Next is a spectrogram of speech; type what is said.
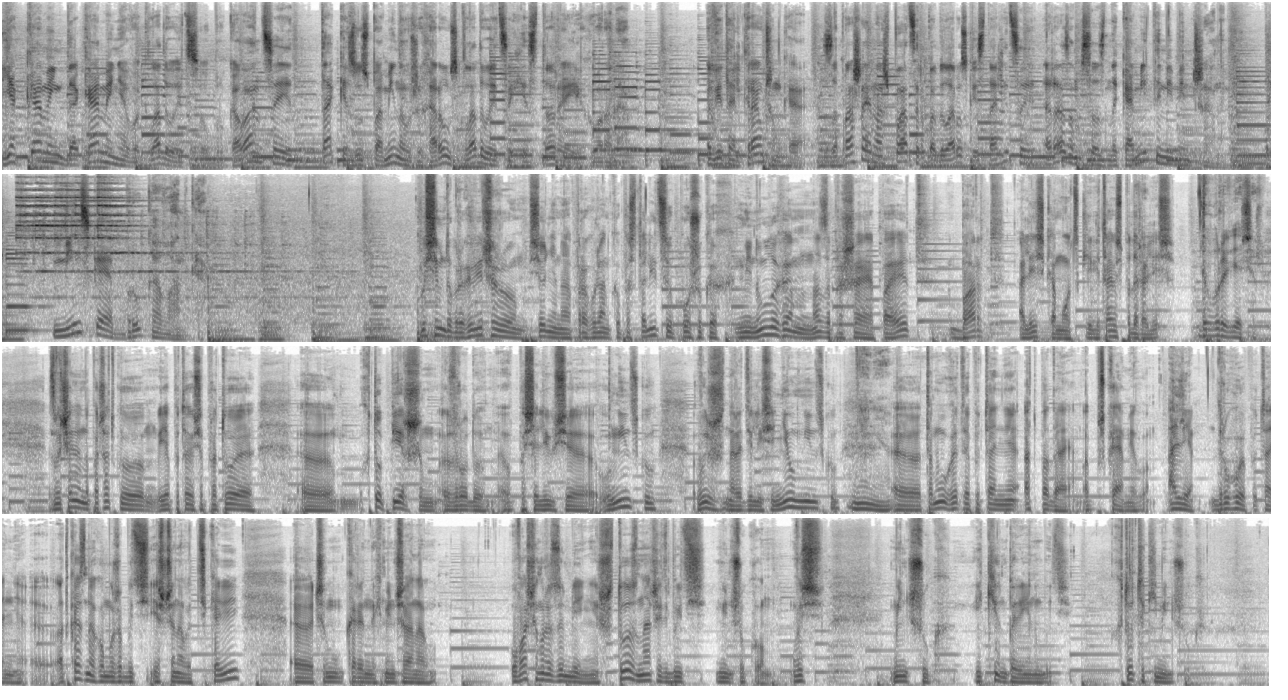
Як камень да каменя выкладваецца ў брукаванцы, так і з успамінаў жыхароў складваецца гісторыя горада. Віталь Краўченко запрашае наш пацар па беларускай сталіцы разам са знакамітымі мінчанамі. Мінская брукаванка. Усім добрага вечару сёння на прагулянку па сталіцы ў пошуках мінулага нас запрашае паэт бард алесь камоцкі вітаю спадаралесь добрый вечар звычайна на пачатку я пытаюся пра тое э, хто першым з роду пасяліўся ў мінску. Вы ж нарадзіліся не ў мінску. Э, таму гэтае пытанне адпадае адпускаем яго. Але другое пытанне адказ на яго можа быць яшчэ нават цікавей э, чым карэнных мінчанаў. У вашым разуменні што значыць быць мінчуком? Вось мінчук які ён павінен быць? Хто такі мінчук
